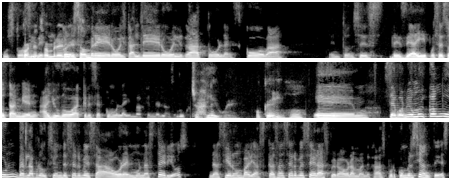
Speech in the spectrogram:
justo Con así el de- sombrero. con el sombrero, el caldero, el gato, la escoba. Entonces, desde ahí, pues eso también ayudó a crecer como la imagen de las brujas. Chale, güey. Ok. Eh, se volvió muy común ver la producción de cerveza ahora en monasterios. Nacieron varias casas cerveceras, pero ahora manejadas por comerciantes.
